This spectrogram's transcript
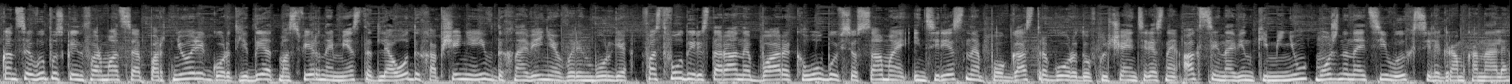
В конце выпуска информация о партнере, город еды, атмосферное место для отдыха, общения и вдохновения в Оренбурге. Фастфуды, рестораны, бары, клубы – все самое интересное по гастрогороду, включая интересные акции, новинки меню, можно найти в их телеграм-канале.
